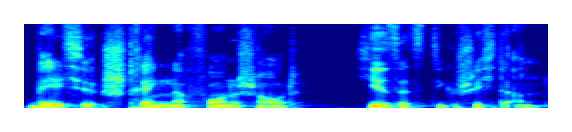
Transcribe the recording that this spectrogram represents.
welche streng nach vorne schaut. Hier setzt die Geschichte an.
